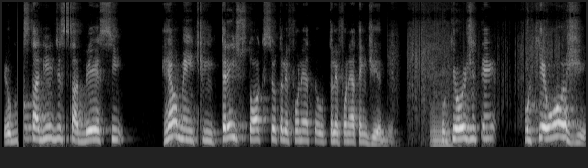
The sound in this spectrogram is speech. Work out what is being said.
Eu gostaria de saber se realmente em três toques seu telefone é, o telefone é atendido. Hum. Porque hoje tem, porque hoje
